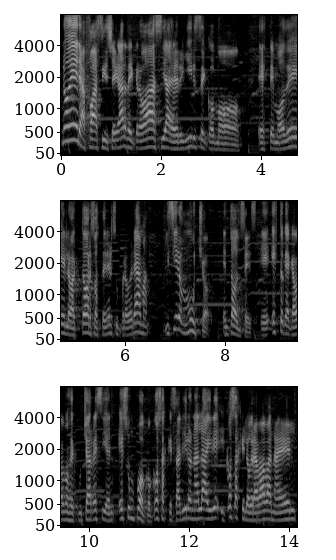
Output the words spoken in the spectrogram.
No era fácil llegar de Croacia, erguirse como este modelo, actor, sostener su programa. Hicieron mucho. Entonces, eh, esto que acabamos de escuchar recién es un poco cosas que salieron al aire y cosas que lo grababan a él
